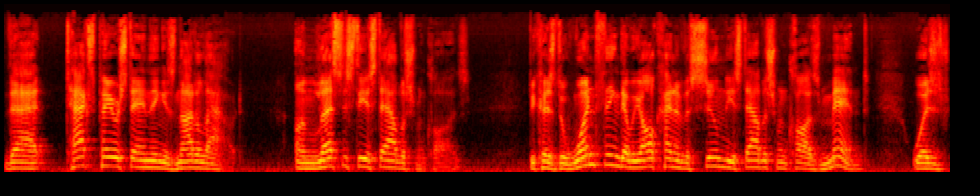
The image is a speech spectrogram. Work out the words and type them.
that taxpayer standing is not allowed unless it's the Establishment Clause, because the one thing that we all kind of assumed the Establishment Clause meant was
